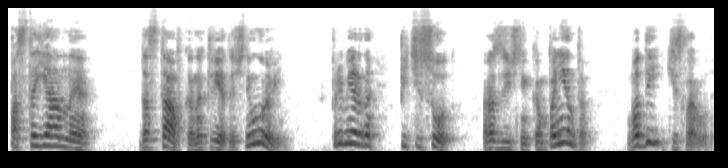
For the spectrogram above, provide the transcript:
постоянная доставка на клеточный уровень примерно 500 различных компонентов воды и кислорода.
